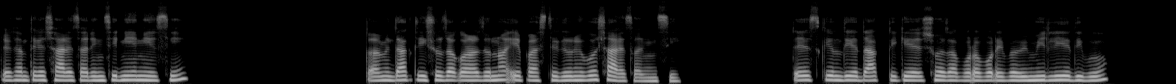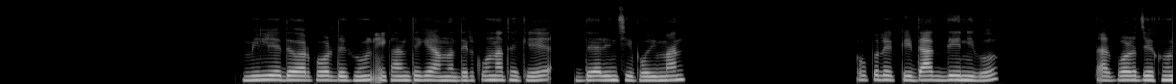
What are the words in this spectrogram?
তো এখান থেকে সাড়ে চার ইঞ্চি নিয়ে নিয়েছি। তো আমি দাগটি সোজা করার জন্য এ পাশ থেকে নিব সাড়ে চার ইঞ্চি। স্কেল দিয়ে দাগটিকে সোজা বরাবর এইভাবে মিলিয়ে দিব। মিলিয়ে দেওয়ার পর দেখুন, এখান থেকে আমাদের কোনা থেকে দেড় ইঞ্চি পরিমাণ উপরে একটি দাগ দিয়ে নিব। তারপর দেখুন,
